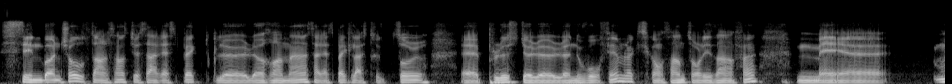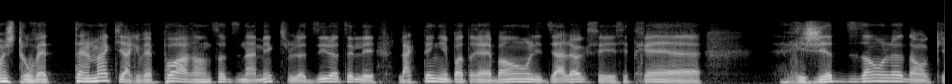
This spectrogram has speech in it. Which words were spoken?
c'est une bonne chose dans le sens que ça respecte le, roman, ça respecte la structure euh, plus que le, nouveau film qui se concentre sur les enfants. Mais euh, moi, je trouvais tellement qu'il n'arrivait pas à rendre ça dynamique. Tu l'as dit, l'acting n'est pas très bon, les dialogues, c'est très euh, rigide, disons. Là, donc,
